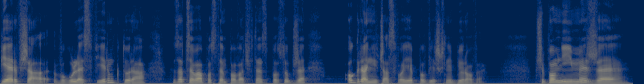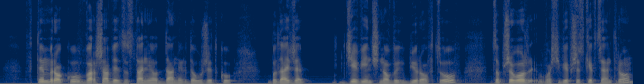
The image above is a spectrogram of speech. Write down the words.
pierwsza w ogóle z firm, która zaczęła postępować w ten sposób, że ogranicza swoje powierzchnie biurowe. Przypomnijmy, że w tym roku w Warszawie zostanie oddanych do użytku bodajże 9 nowych biurowców, co przełoży, właściwie wszystkie w centrum,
